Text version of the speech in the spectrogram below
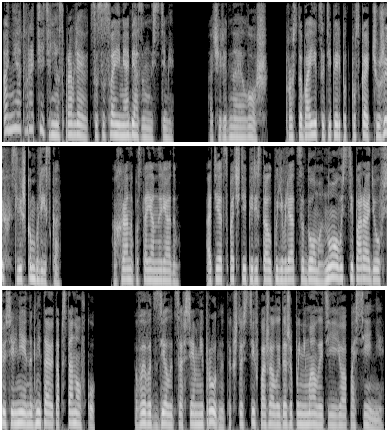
«Они отвратительно справляются со своими обязанностями». Очередная ложь. Просто боится теперь подпускать чужих слишком близко. Охрана постоянно рядом. Отец почти перестал появляться дома. Новости по радио все сильнее нагнетают обстановку. Вывод сделать совсем нетрудно, так что Стив, пожалуй, даже понимал эти ее опасения.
